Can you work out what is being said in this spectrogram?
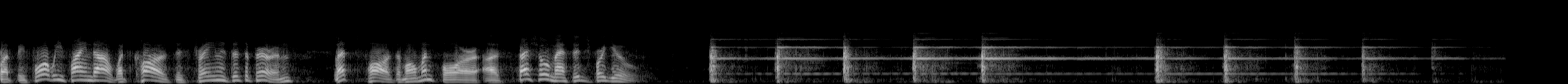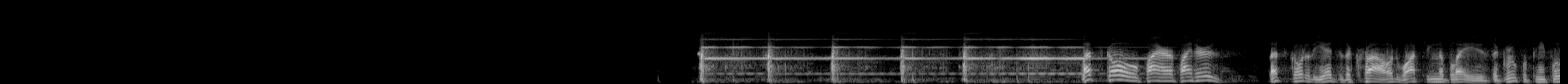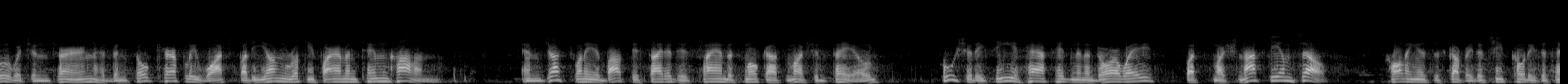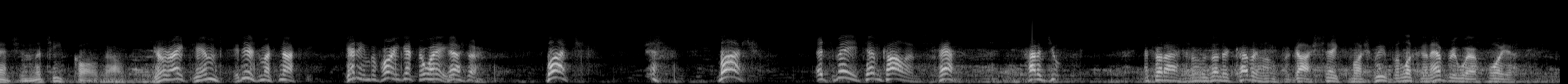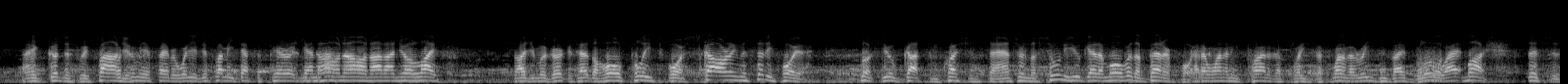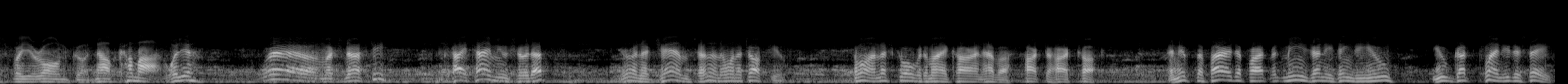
But before we find out what caused his strange disappearance, let's pause a moment for a special message for you. Firefighters. Let's go to the edge of the crowd watching the blaze, the group of people which in turn had been so carefully watched by the young rookie fireman Tim Collins. And just when he about decided his plan to smoke out mush had failed, who should he see half hidden in a doorway but Mushnosky himself, calling his discovery to Chief Cody's attention. The chief calls out. You're right, Tim. It is Mushnotsky. Get him before he gets away. Yes, sir. Mush! Mush! It's me, Tim Collins. Hep, how did you. I thought I, I was undercover Oh, here. for gosh sakes, Mush, we've been looking everywhere for you. Thank goodness we found oh, Do you. Do me a favor, will you? Just let me disappear again. No, huh? no, not on your life. Sergeant McGurk has had the whole police force scouring the city for you. Look, you've got some questions to answer, and the sooner you get them over, the better for you. I don't want any part of the police. That's one of the reasons I blew. Look, I... Mush, this is for your own good. Now, come on, will you? Well, Mushnosky, it's high time you showed up. You're in a jam, son, and I want to talk to you. Come on, let's go over to my car and have a heart-to-heart talk. And if the fire department means anything to you, you've got plenty to say.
